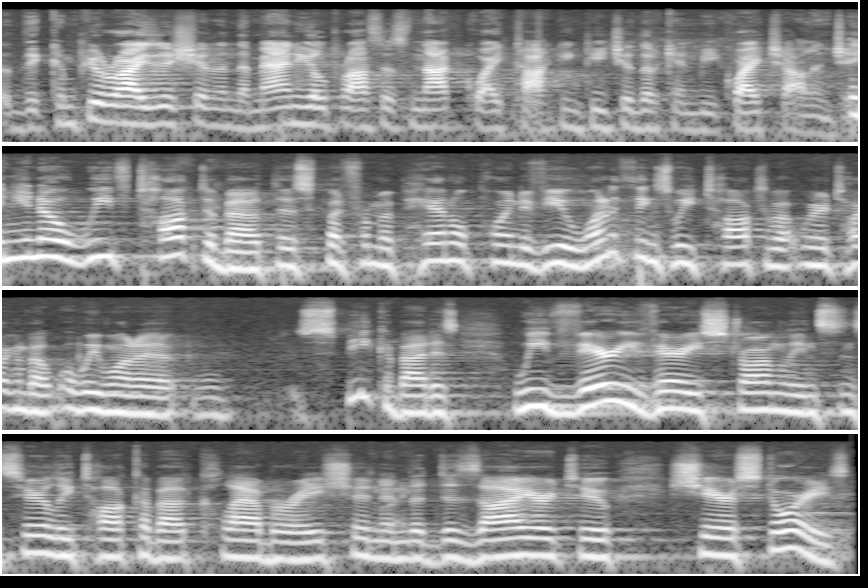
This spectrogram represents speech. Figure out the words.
the computerization and the manual process not quite talking to each other can be quite challenging. And you know, we've talked about this, but from a panel point of view, one of the things we talked about when we were talking about what we want to speak about is we very, very strongly and sincerely talk about collaboration and the desire to share stories.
